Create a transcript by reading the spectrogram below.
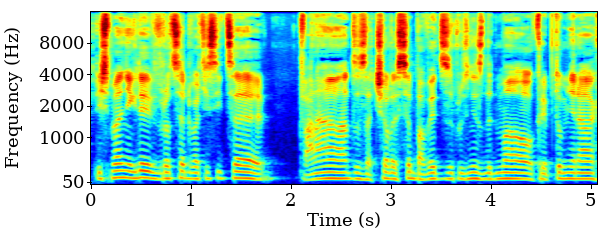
když jsme někdy v roce 2012 začali se bavit s různě s lidma o kryptoměnách,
